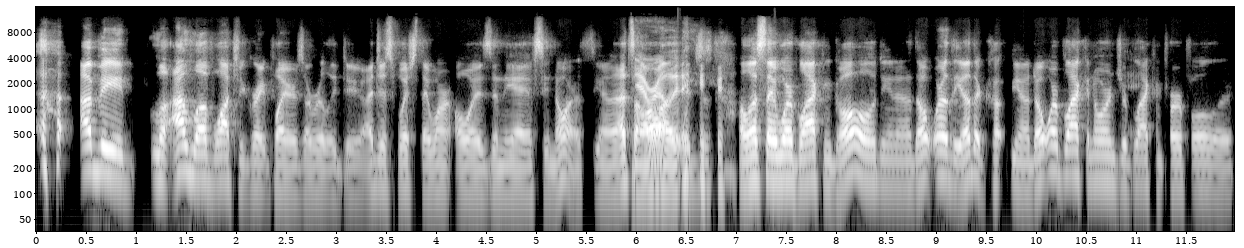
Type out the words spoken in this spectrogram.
I mean, look, I love watching great players. I really do. I just wish they weren't always in the AFC North. You know, that's Yeah, all. really. Just- unless they wear black and gold, you know, don't wear the other. You know, don't wear black and orange or black and purple. Or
